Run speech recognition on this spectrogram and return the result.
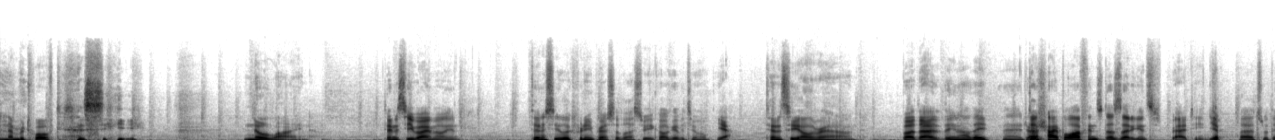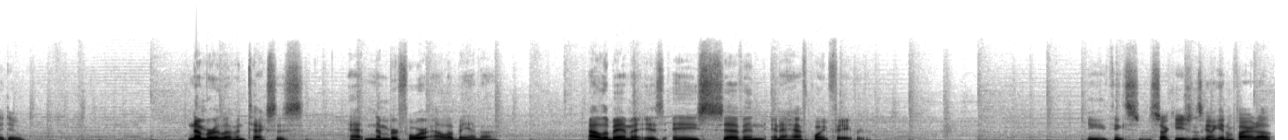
number 12, Tennessee. No line. Tennessee by a million. Tennessee looked pretty impressive last week. I'll give it to them. Yeah. Tennessee all around. But that you know they eh, Josh Heupel offense does that against bad teams. Yep, that's what they do. Number 11, Texas. At number 4, Alabama. Alabama is a seven and a half point favorite. You think Sarkisian's gonna get him fired up?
